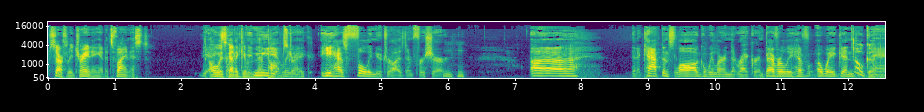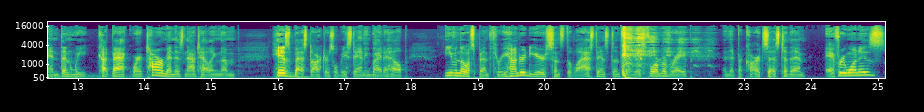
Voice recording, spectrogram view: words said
Starfleet training at its finest. Yeah, Always got to give him that palm immediately- strike. He has fully neutralized him for sure. Mm-hmm. Uh, in a captain's log, we learn that Riker and Beverly have awakened. Oh, good. And then we cut back where Tarmin is now telling them his best doctors will be standing by to help, even though it's been 300 years since the last instance of this form of rape. And then Picard says to them, "Everyone is,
